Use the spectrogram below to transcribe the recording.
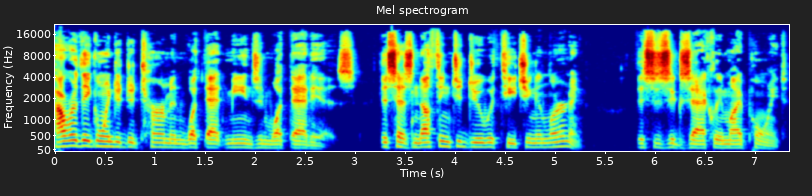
How are they going to determine what that means and what that is? This has nothing to do with teaching and learning. This is exactly my point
